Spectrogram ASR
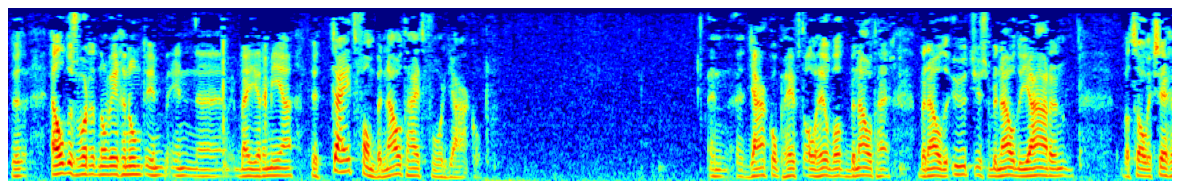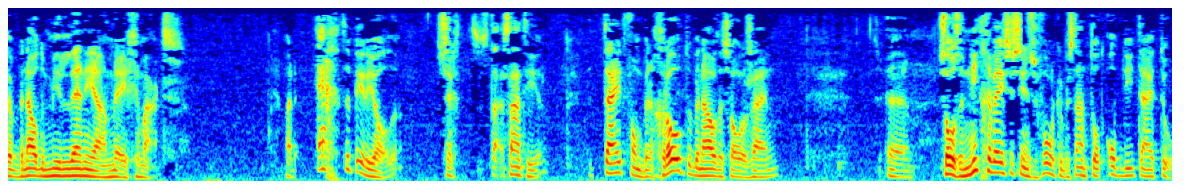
De, elders wordt het nog weer genoemd in, in, uh, bij Jeremia. De tijd van benauwdheid voor Jacob. En uh, Jacob heeft al heel wat benauwde uurtjes, benauwde jaren. Wat zal ik zeggen, benauwde millennia meegemaakt. Maar de echte periode, zegt, sta, staat hier. De tijd van grote benauwdheid zal er zijn uh, zoals er niet geweest is sinds de volken bestaan tot op die tijd toe.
